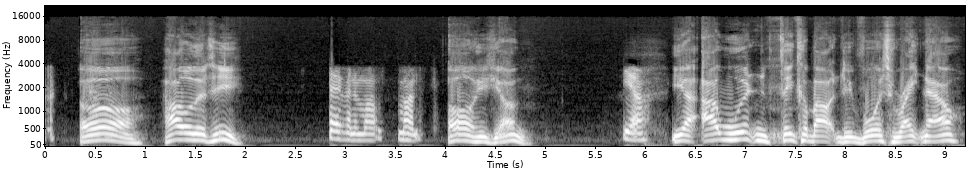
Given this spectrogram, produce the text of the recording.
Oh, how old is he? Seven months. Months. Oh, he's young. Yeah. Yeah, I wouldn't think about divorce right now.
